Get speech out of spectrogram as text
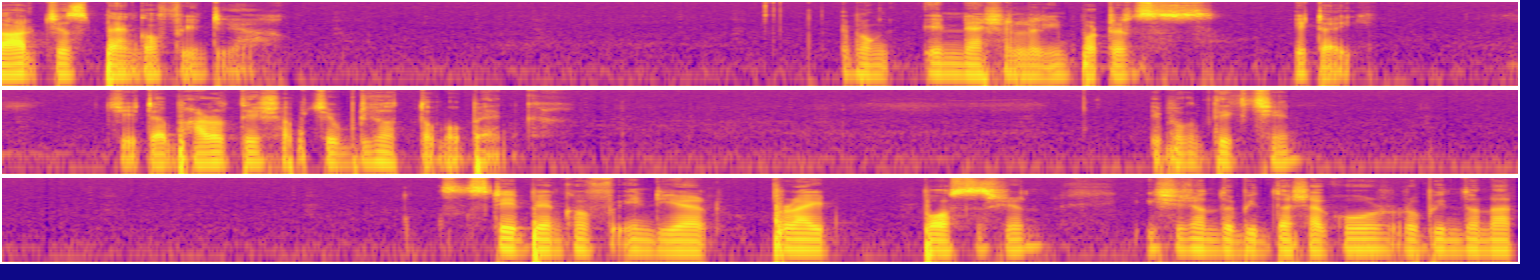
largest bank of India এবং এর ন্যাশনাল ইম্পর্টেন্স এটাই। যেটা ভারতের সবচেয়ে বৃহত্তম ব্যাংক। এবং দেখছেন, স্টেট ব্যাংক অফ ইন্ডিয়ার প্রাইড পসেশন ঈশ্বরচন্দ্র বিদ্যাসাগর, রবীন্দ্রনাথ,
